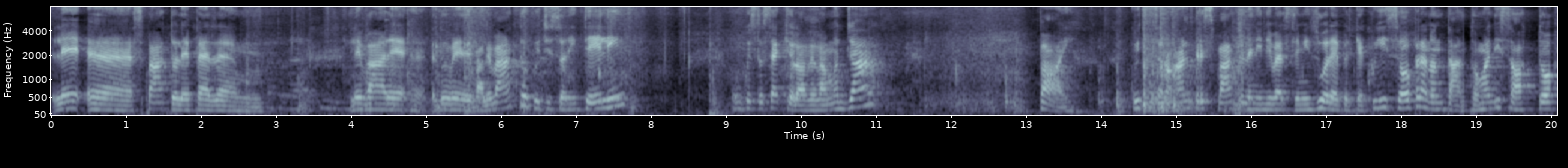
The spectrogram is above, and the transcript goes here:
le eh, spatole per ehm, levare eh, dove va levato, qui ci sono i teli, con questo secchio lo avevamo già, poi qui ci sono altre spatole di diverse misure perché qui sopra non tanto, ma di sotto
